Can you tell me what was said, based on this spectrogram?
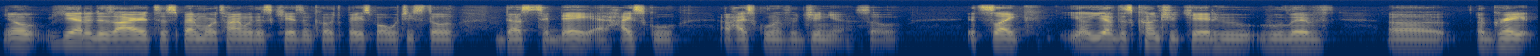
you know he had a desire to spend more time with his kids and coach baseball, which he still does today at high school at high school in Virginia. So it's like you know you have this country kid who who lived uh, a great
